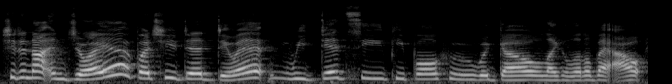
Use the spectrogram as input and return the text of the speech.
She did not enjoy it, but she did do it. We did see people who would go like a little bit out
